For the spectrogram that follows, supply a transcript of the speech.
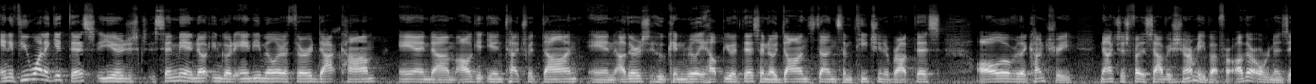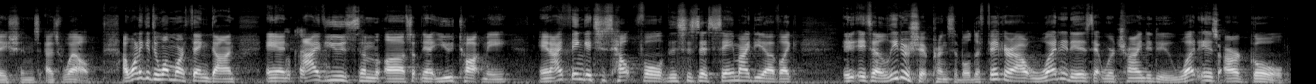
And if you want to get this, you know, just send me a note. You can go to andymiller3rd.com and um, I'll get you in touch with Don and others who can really help you with this. I know Don's done some teaching about this all over the country, not just for the Salvation Army, but for other organizations as well. I want to get to one more thing, Don, and Okay. I've used some uh, something that you taught me, and I think it's just helpful. This is the same idea of like, it's a leadership principle to figure out what it is that we're trying to do. What is our goal?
